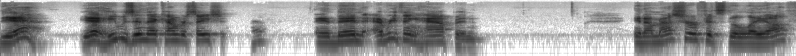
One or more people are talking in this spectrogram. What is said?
yeah, yeah, he was in that conversation. Yeah. And then everything happened and I'm not sure if it's the layoff.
